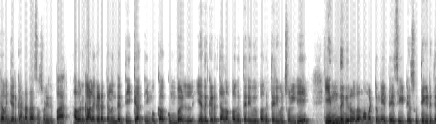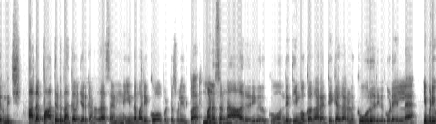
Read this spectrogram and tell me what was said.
கவிஞர் கண்ணதாசன் சொல்லியிருப்பார். அவர் காலகட்டத்தில் இந்த திக திமுக கும்பல் எதுக்கு எடுத்தாலும் பகுத்தறிவு பகுத்தறிவுன்னு சொல்லி இந்து விரோதமா மட்டுமே பேசிக்கிட்டு சுத்திக்கிட்டு தெரிஞ்சிச்சு அதை பார்த்துட்டு தான் கவிஞர் கண்ணதாசன் இந்த மாதிரி கோவப்பட்டு சொல்லியிருப்பார். மனுஷன்னா ஆறு அறிவு இருக்கும். இந்த திமுக காரன் திக காரனுக்கு ஒரு அறிவு கூட இல்லை. இப்படி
